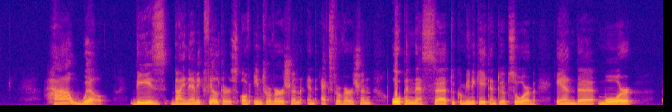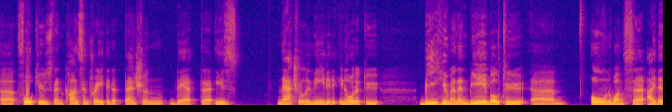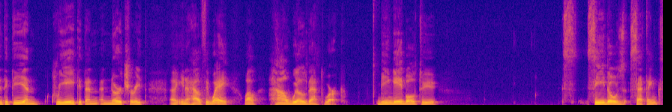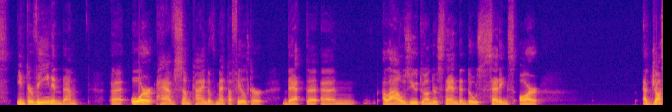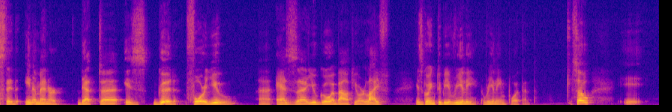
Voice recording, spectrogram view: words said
how will these dynamic filters of introversion and extroversion, openness uh, to communicate and to absorb, and uh, more uh, focused and concentrated attention that uh, is naturally needed in order to be human and be able to um, own one's uh, identity and create it and, and nurture it uh, in a healthy way, well, how will that work? Being able to see those settings, intervene in them, uh, or have some kind of meta filter that uh, um, allows you to understand that those settings are adjusted in a manner that uh, is good for you uh, as uh, you go about your life is going to be really, really important. So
